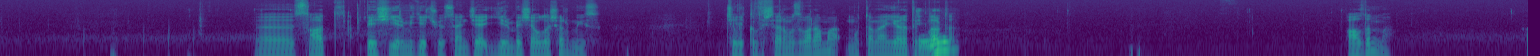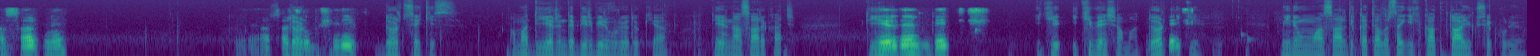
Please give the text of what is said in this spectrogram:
Ee, saat 5'i 20 geçiyor. Sence 25'e ulaşır mıyız? Çelik kılıçlarımız var ama muhtemelen yaratıklar da. Aldın mı? Hasar ne? Hasar Dört. çok bir şey değil. 4-8. Ama diğerinde 1-1 vuruyorduk ya. Diğerinin hasarı kaç? Diğeri Diğeri de 5. 2 2-5 ama. 4 Beş. 2. Minimum hasar dikkate alırsak iki kat daha yüksek vuruyor.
